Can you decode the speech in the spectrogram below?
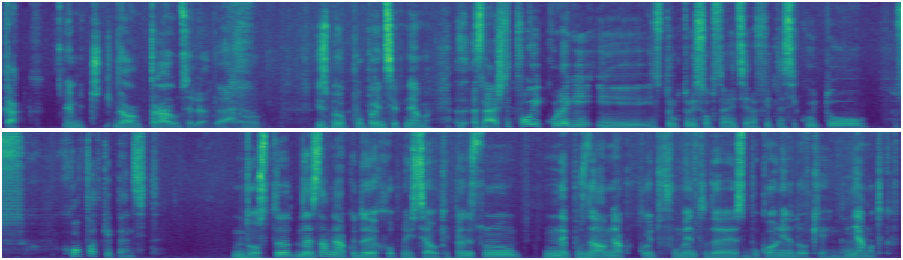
как? Еми, да, трябва да оцеля. Да. Избор по принцип няма. Знаеш ли твои колеги и инструктори, собственици на фитнеси, които хлопват кепенците? Доста. Не знам някой да е хлопна изцяло кипенството, но не познавам някой, който в момента да е спокоен и да е окей. Няма такъв.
